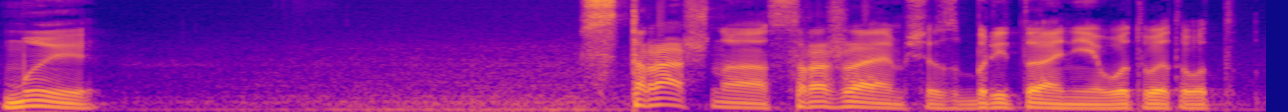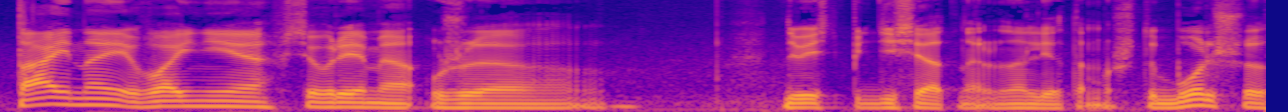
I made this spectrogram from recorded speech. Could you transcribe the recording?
мы страшно сражаемся с Британией вот в этой вот тайной войне все время уже 250, наверное, лет, а может и больше,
